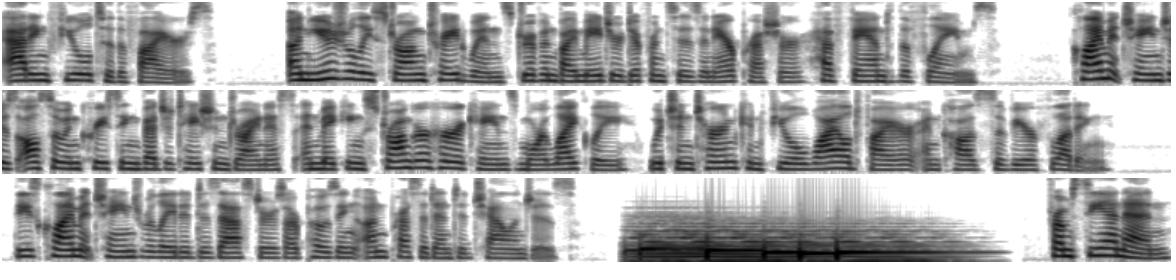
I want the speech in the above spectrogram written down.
adding fuel to the fires. Unusually strong trade winds, driven by major differences in air pressure, have fanned the flames. Climate change is also increasing vegetation dryness and making stronger hurricanes more likely, which in turn can fuel wildfire and cause severe flooding. These climate change related disasters are posing unprecedented challenges. From CNN,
